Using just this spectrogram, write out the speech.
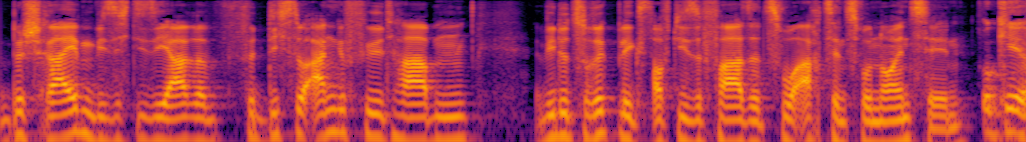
beschreiben, wie sich diese Jahre für dich so angefühlt haben, wie du zurückblickst auf diese Phase 2018, 2019. Okay,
